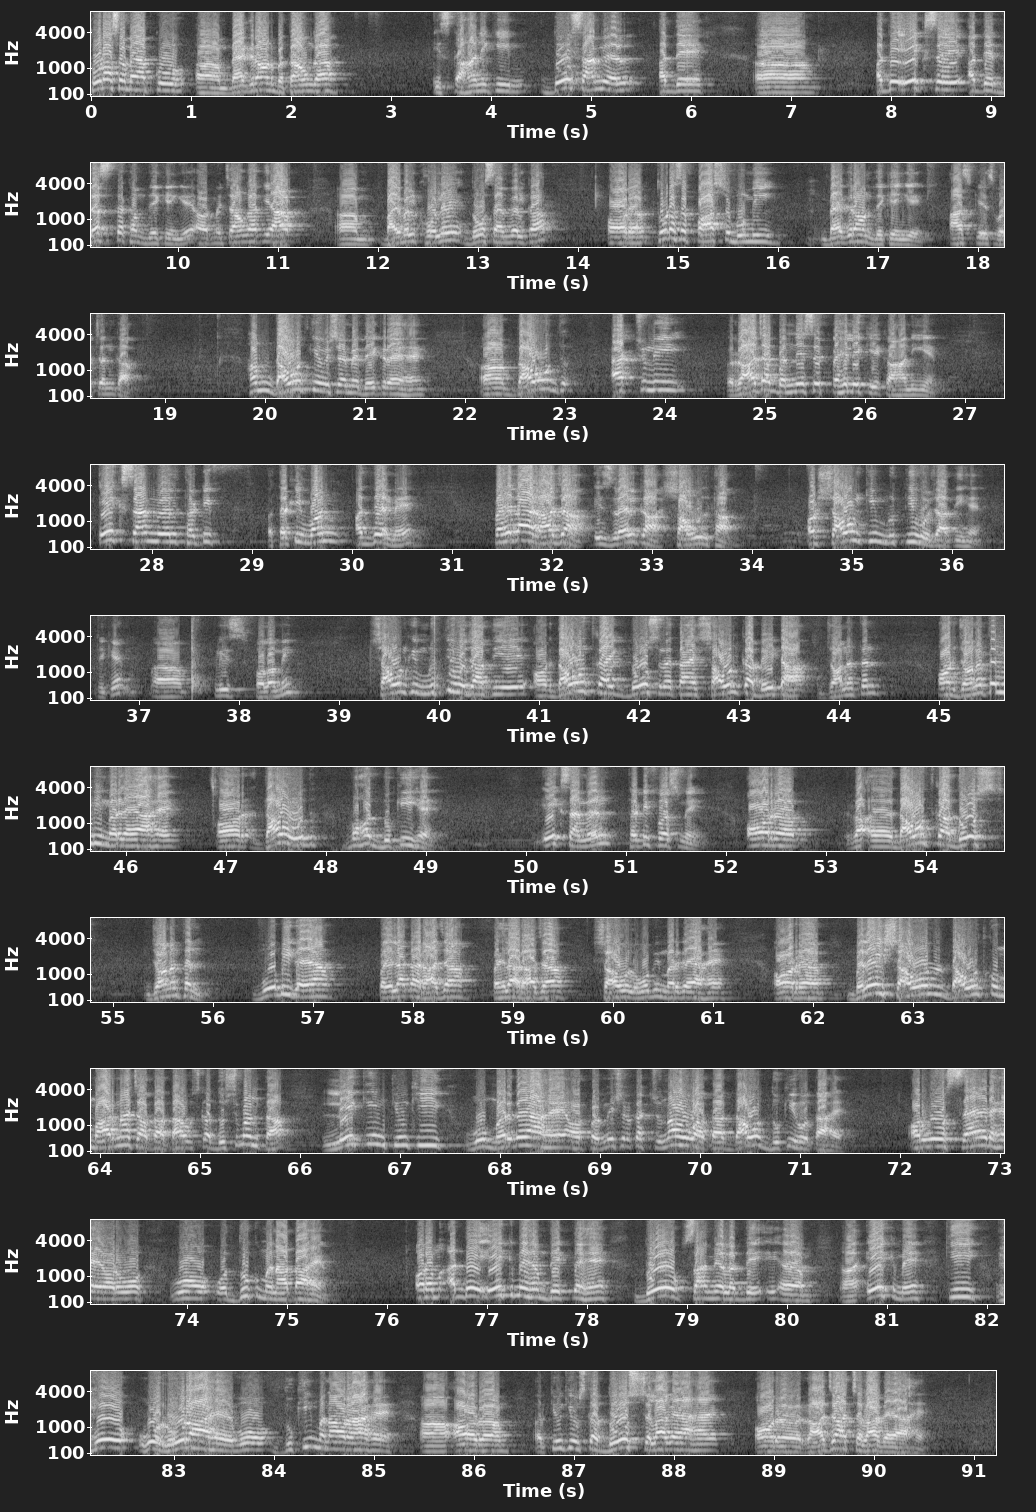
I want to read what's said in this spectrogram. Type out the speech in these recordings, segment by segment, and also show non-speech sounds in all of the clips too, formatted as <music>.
थोड़ा सा मैं आपको बैकग्राउंड बताऊँगा। इस कहानी की दो साम्यूल अध्याय अध्याय एक से अध्याय दस तक हम देखेंगे। और मैं चाहूँगा कि आप बाइबल खोलें दो सैमुअल का और थोड़ा सा पास्ट भूमि बैकग्राउंड देखेंगे आज के इस वचन का। हम दाऊद के विषय में देख रहे हैं। दाऊद एक्चुअली राजा बनने से पहले की कहानी है। एक सैमुअल थर्टी थर्टी वन अध्याय में पहला राजा इज़राइल का शाउल था और शाउल की मृत्यु हो जाती है। ठीक है? प्लीज़ फॉलो मी शाउल की मृत्यु हो जाती है और दाऊद का एक दोस्त रहता है शाउल का बेटा जॉनतन और जॉनतन भी मर गया है और दाऊद बहुत दुखी है। एक सैमुअल थर्टी फ़र्स्ट में। और दाऊद का दोस्त जॉनतन वो भी गया, पहला का राजा। पहला राजा शाउल वो भी मर गया है। और भले ही शाउल दाऊद को मारना चाहता था उसका दुश्मन था लेकिन क्योंकि वो मर गया है और परमेश्वर का चुना हुआ था दाऊद दुखी होता है। और वो सैड है और वो वो वो दुख मनाता है। और हम अध्याय एक में हम देखते हैं दो साम्य अध्याय एक में कि वो वो रो रहा है वो दुखी मना रहा है और, और क्योंकि उसका दोस्त चला गया है और राजा चला गया है।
